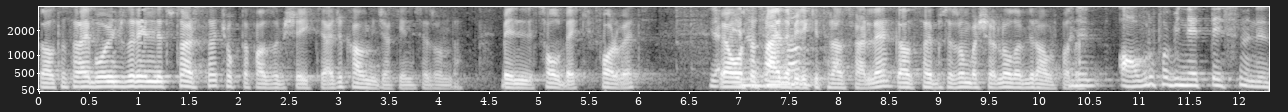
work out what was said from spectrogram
Galatasaray bu oyuncuları elinde tutarsa çok da fazla bir şeye ihtiyacı kalmayacak yeni sezonda. Belli sol bek, forvet Ya ve orta sahada bir iki transferle Galatasaray bu sezon başarılı olabilir Avrupa'da. Hani Avrupa bir netleşsin hani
